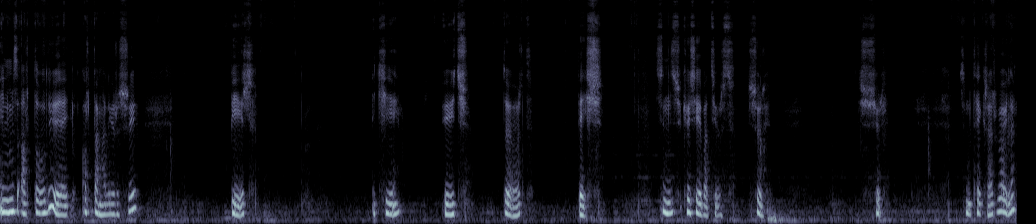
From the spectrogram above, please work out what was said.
Elimiz altta oluyor ya alttan alıyoruz şurayı. 1 2 3 4 5 Şimdi şu köşeye batıyoruz. Şuraya. Şuraya. Şimdi tekrar böyle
